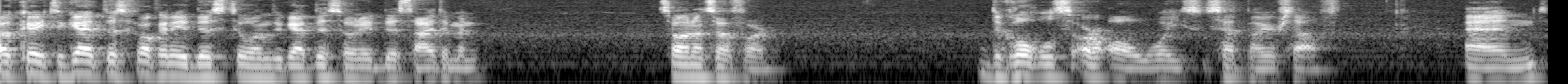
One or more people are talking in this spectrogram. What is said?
Okay, to get this block I need this tool, and to get this I need this item, and so on and so forth. The goals are always set by yourself, and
